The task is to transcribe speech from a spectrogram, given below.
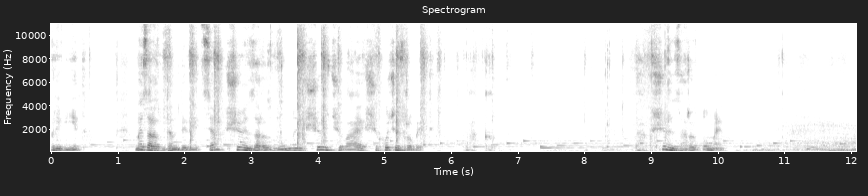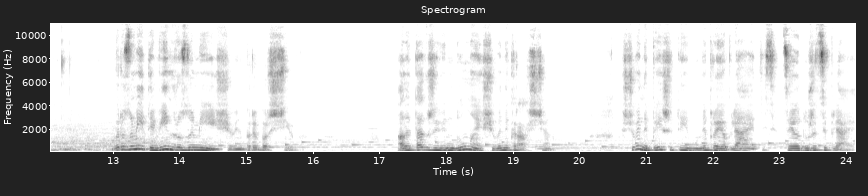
Привіт! Ми зараз будемо дивитися, що він зараз думає, що відчуває, що хоче зробити. Так. Так, що він зараз думає? Ви розумієте, він розуміє, що він переборщив. Але також він думає, що ви не краща. Що ви не пишете йому, не проявляєтесь, це його дуже цепляє.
